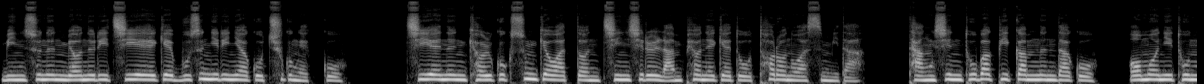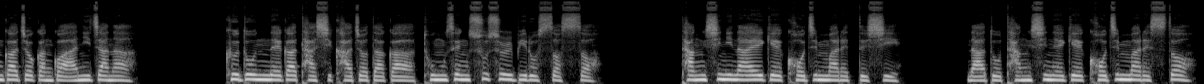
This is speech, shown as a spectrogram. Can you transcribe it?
민수는 며느리 지혜에게 무슨 일이냐고 추궁했고, 지혜는 결국 숨겨왔던 진실을 남편에게도 털어놓았습니다. 당신 도박 빚 갚는다고 어머니 돈 가져간 거 아니잖아. 그 돈 내가 다시 가져다가 동생 수술비로 썼어. 당신이 나에게 거짓말했듯이 나도 당신에게 거짓말했어.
